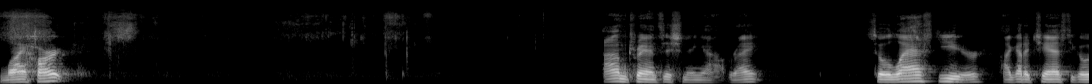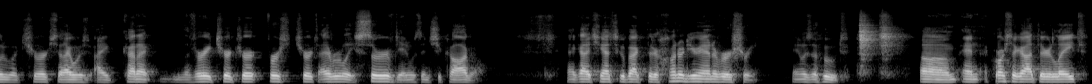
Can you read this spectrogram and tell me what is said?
my heart. I'm transitioning out, right? So last year, I got a chance to go to a church that I was, I kind of, the very church, first church I ever really served in was in Chicago. I got a chance to go back to their 100 year anniversary, and it was a hoot. Um, and of course, I got there late,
